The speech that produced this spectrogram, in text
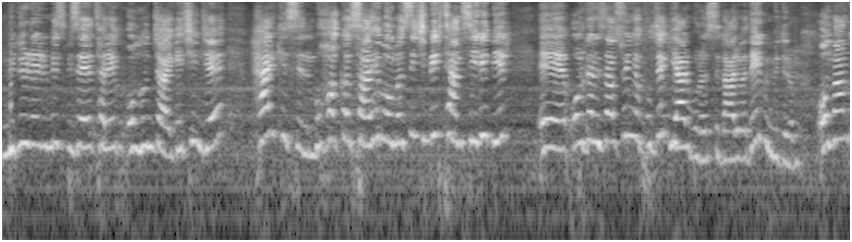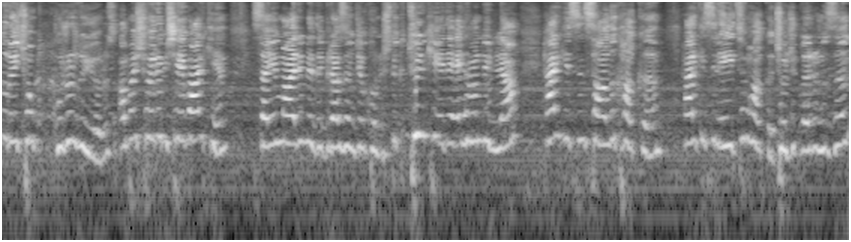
müdürlerimiz bize talep olunca geçince herkesin bu hakka sahip olması için bir temsili bir e, organizasyon yapılacak yer burası galiba değil mi müdürüm? Ondan dolayı çok gurur duyuyoruz. Ama şöyle bir şey var ki Sayın Valimle de biraz önce konuştuk. Türkiye'de elhamdülillah herkesin sağlık hakkı, herkesin eğitim hakkı, çocuklarımızın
